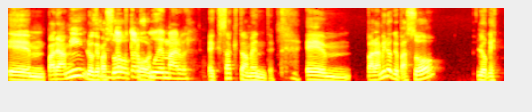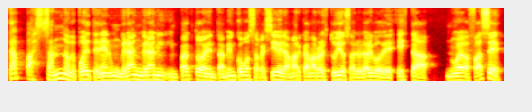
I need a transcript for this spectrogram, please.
Eh, para mí, lo que es pasó. El Doctor con... Who de Marvel. Exactamente. Eh, para mí, lo que pasó, lo que está pasando, que puede tener un gran, gran impacto en también cómo se recibe la marca Marvel Studios a lo largo de esta nueva fase,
